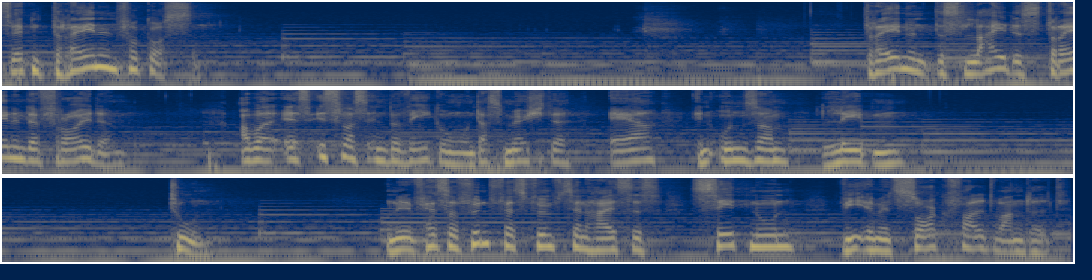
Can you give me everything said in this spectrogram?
Es werden Tränen vergossen. Tränen des Leides, Tränen der Freude. Aber es ist was in Bewegung und das möchte er in unserem Leben tun. Und in Epheser 5, Vers 15 heißt es, seht nun, wie ihr mit Sorgfalt wandelt.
